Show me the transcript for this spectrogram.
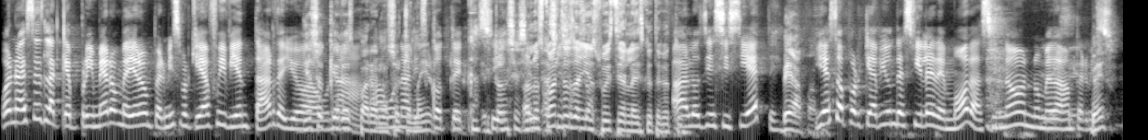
Bueno, esa es la que primero me dieron permiso porque ya fui bien tarde yo Y eso a que una, eres para a nosotros una discoteca, sí. Entonces, ¿A los cuántos años fuiste en la discoteca tú? A los 17. Vea. Y eso porque había un desfile de moda, si no, no me daban permiso. ¿Ves?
